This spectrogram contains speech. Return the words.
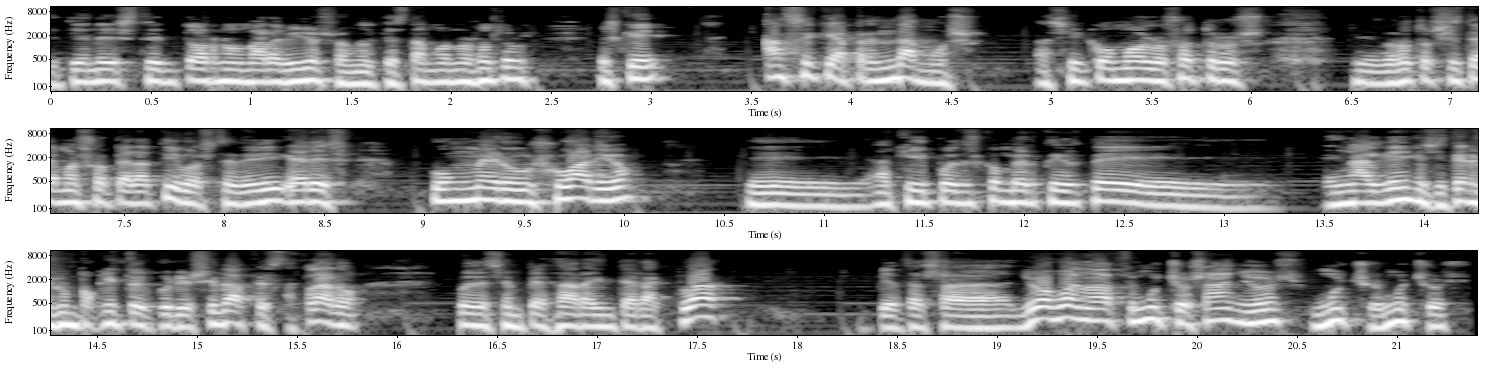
que tiene este entorno maravilloso en el que estamos nosotros es que hace que aprendamos, así como los otros, eh, los otros sistemas operativos te dedican, eres un mero usuario, eh, aquí puedes convertirte en alguien que si tienes un poquito de curiosidad, está claro, puedes empezar a interactuar, empiezas a... Yo, bueno, hace muchos años, muchos, muchos,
